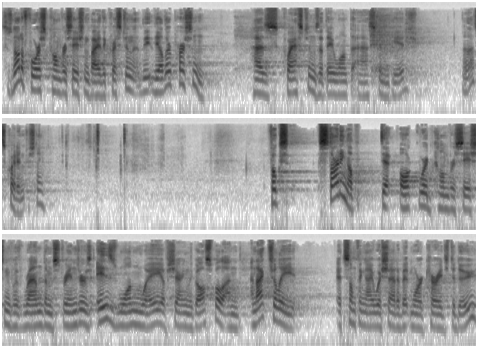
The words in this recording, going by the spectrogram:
So it's not a forced conversation by the Christian. The, the other person has questions that they want to ask and engage. Now that's quite interesting. Folks, starting up the awkward conversation with random strangers is one way of sharing the gospel, and, and actually, it's something I wish I had a bit more courage to do,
